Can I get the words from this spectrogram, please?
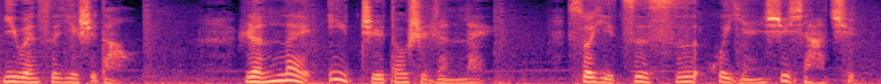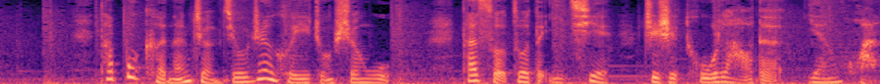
伊文斯意识到，人类一直都是人类，所以自私会延续下去。他不可能拯救任何一种生物，他所做的一切只是徒劳的延缓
